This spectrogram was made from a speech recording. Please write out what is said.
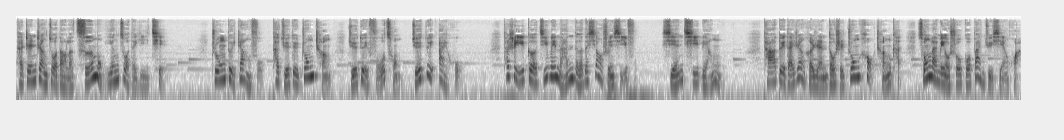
他真正做到了慈母应做的一切；中对丈夫，他绝对忠诚，绝对服从，绝对爱护。她是一个极为难得的孝顺媳妇，贤妻良母。她对待任何人都是忠厚诚恳，从来没有说过半句闲话。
